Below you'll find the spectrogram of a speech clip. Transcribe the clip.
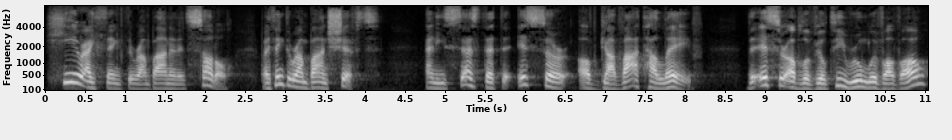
Here, I think the Ramban, and it's subtle, but I think the Ramban shifts. And he says that the Isser of Gavat Halev, the Isser of Levilti Rum Levavo,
